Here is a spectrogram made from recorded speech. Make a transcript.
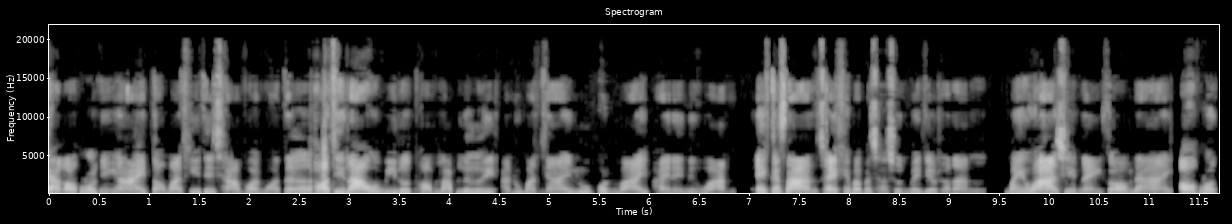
อยากออกรถง่ายๆ ต้องมาที่เดชะอัมพรมอเตอร์ เพราะที่เรามีรถพร้อมรับเลย อนุมัติง่าย รู้ผลไวภายใน 1 วัน เอกสารใช้แค่บัตรประชาชนใบเดียวเท่านั้น ไม่ว่าอาชีพไหนก็ออกได้ ออกรถ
